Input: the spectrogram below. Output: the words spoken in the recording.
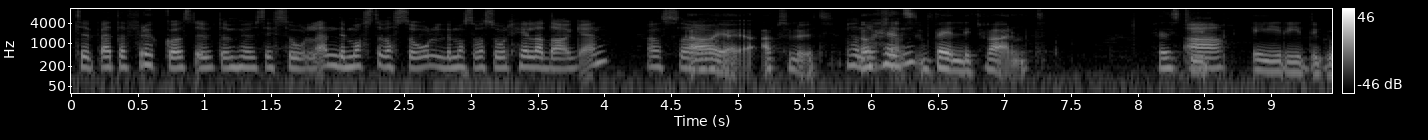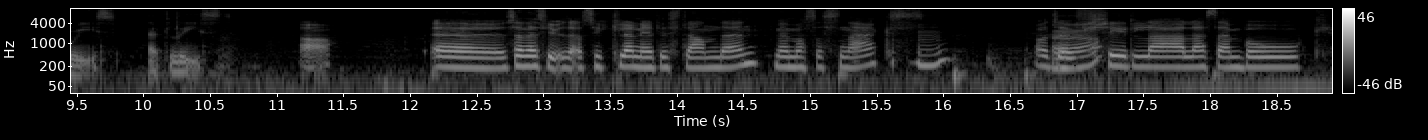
Typ äta frukost utomhus i solen. Det måste vara sol, det måste vara sol hela dagen. Alltså, Ja, ja, ja, absolut. 100%. Och helst väldigt varmt. Helst typ Ja. 80 degrees at least. ja. Eh, sen har jag skrivit såhär, cykla ner till stranden med massa snacks. Mm. Och typ Ja. chilla, läsa en bok,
